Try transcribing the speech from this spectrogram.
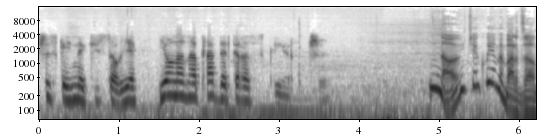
wszystkie inne historie i ona naprawdę teraz skierczy. No i dziękujemy bardzo.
